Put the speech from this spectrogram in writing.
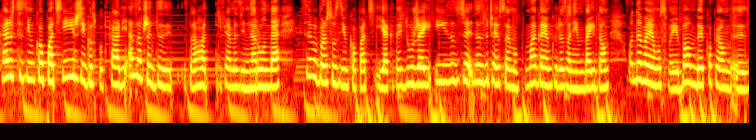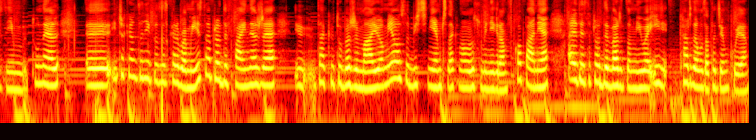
Każdy chce z nim kopać, nie niż go spotkali, a zawsze gdy trafia- trafiamy z nim na rundę, chcemy po prostu z nim kopać jak najdłużej i zazwyczaj, zazwyczaj mu pomagają, które za nim wejdą, oddawają mu swoje bomby, kopią y, z nim tunel y, i czekają za niego ze skarbami. Jest to naprawdę fajne, że y, tak youtuberzy mają. Ja osobiście nie wiem, czy tak mało w sumie nie gram w kopanie, ale to jest naprawdę bardzo miłe i każdemu za to dziękuję.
